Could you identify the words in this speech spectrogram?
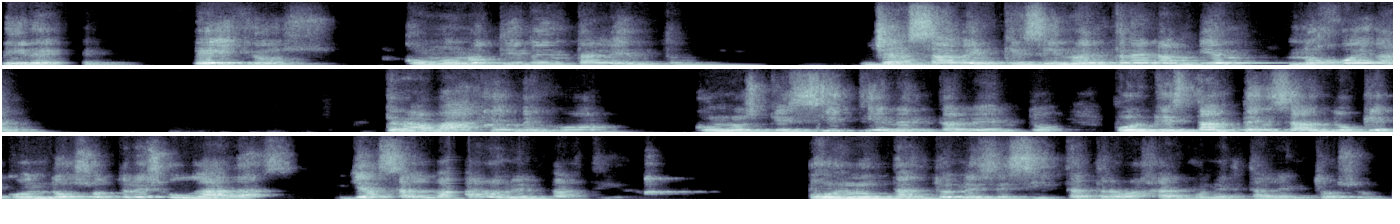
Mire, ellos, como no tienen talento, ya saben que si no entrenan bien, no juegan. Trabaje mejor con los que sí tienen talento, porque están pensando que con dos o tres jugadas ya salvaron el partido. Por lo tanto, necesita trabajar con el talentoso.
